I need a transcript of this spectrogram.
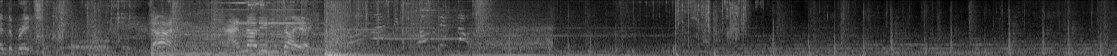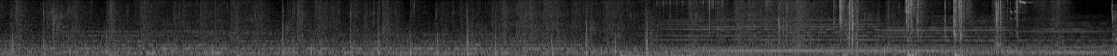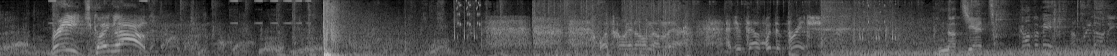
Find the bridge. Done. I'm not even tired. Breach going loud! What's going on down there? Have you dealt with the breach? Not yet. Cover me. I'm reloading.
